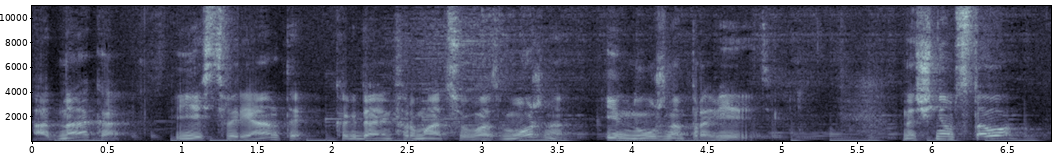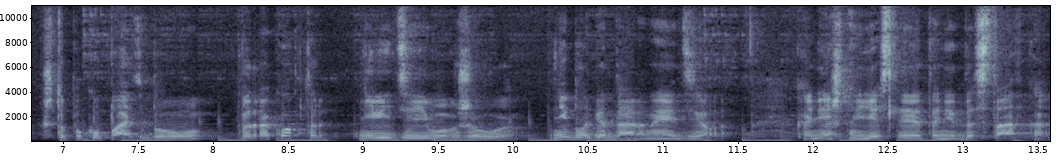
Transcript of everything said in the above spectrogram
Однако, есть варианты, когда информацию возможно и нужно проверить. Начнем с того, что покупать БУ квадрокоптер, не видя его вживую, неблагодарное дело. Конечно, если это не доставка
